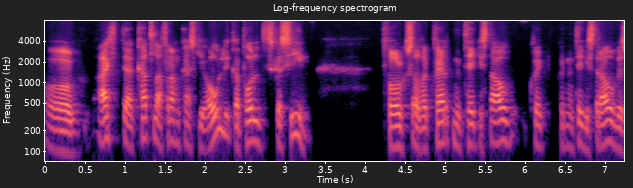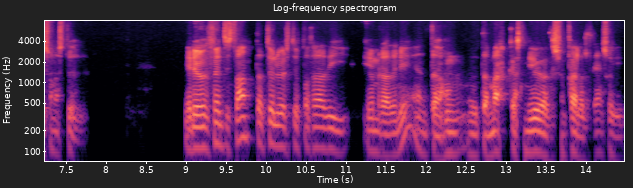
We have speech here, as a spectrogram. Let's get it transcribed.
og ætti að kalla fram kannski ólíka pólitiska sín fólks á það hvernig tekist á hvernig tekist á við svona stöðu. Mér hefur fundist vant að tölvert upp á það í umræðinni en það markast mjög af þessum fælaldri eins og ég,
